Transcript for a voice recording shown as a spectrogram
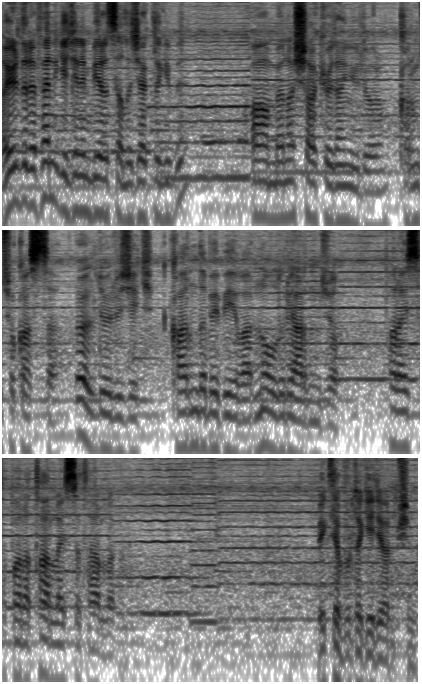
Hayırdır efendi gecenin bir yarısı alacaklı gibi? Ağam ben aşağı köyden geliyorum. Karım çok hasta. Öldü ölecek. Karnında bebeği var. Ne olur yardımcı ol. Paraysa para, tarlaysa tarla. Bekle burada geliyorum şimdi.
